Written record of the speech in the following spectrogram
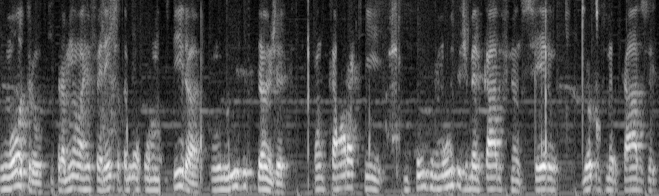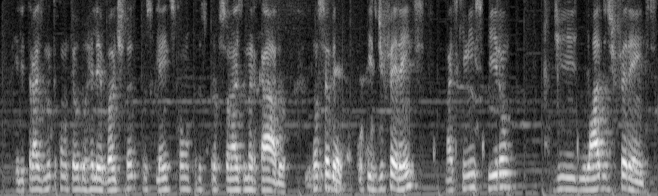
Um outro, que para mim é uma referência também, que me inspira, o Luiz Stanger. É um cara que entende muito de mercado financeiro e outros mercados. Ele, ele traz muito conteúdo relevante, tanto para os clientes como para os profissionais do mercado. Então, você vê, pouquinhos diferentes, mas que me inspiram de, de lados diferentes.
